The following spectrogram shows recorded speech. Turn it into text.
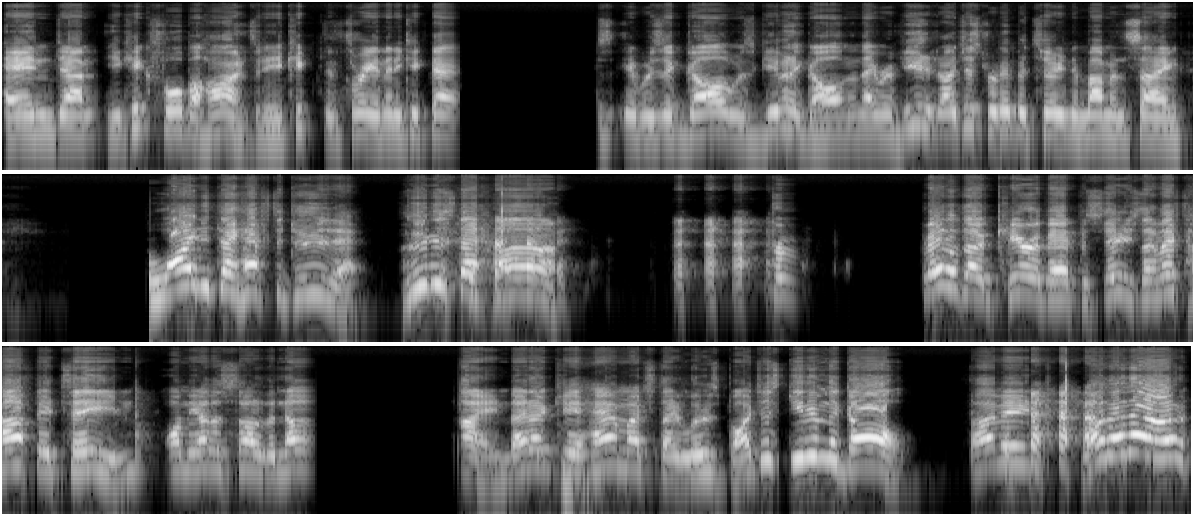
and um, he kicked four behinds, and he kicked the three, and then he kicked that. It was a goal. It was given a goal, and then they reviewed it. I just remember turning to mum and saying, "Why did they have to do that? Who does that harm?" Fremantle don't care about percentage. They left half their team on the other side of the lane. They don't care how much they lose by. Just give him the goal. I mean, no, no, no.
